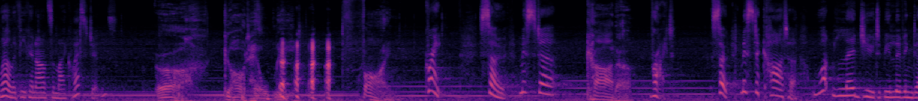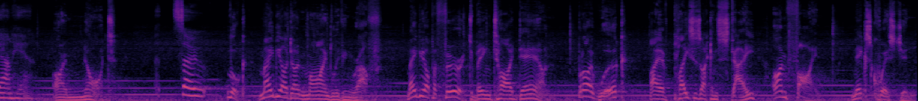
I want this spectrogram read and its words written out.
Well, if you can answer my questions. Ugh, God help me. Fine. Great. So, Mr. Carter, Right. So, Mr. Carter, what led you to be living down here? I'm not. So, Look, maybe I don't mind living rough. Maybe I prefer it to being tied down. But I work, I have places I can stay, I'm fine. Next question.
